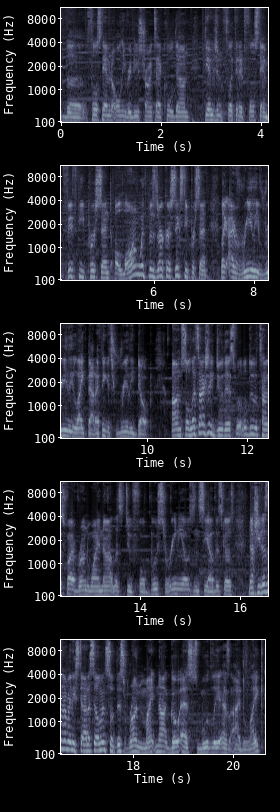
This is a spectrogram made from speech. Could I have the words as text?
the full stamina only reduced strong attack cooldown, damage inflicted at full stam 50%, along with Berserker 60%. Like, I really, really like that. I think it's really dope. Um, so let's actually do this. We'll, we'll do the times 5 run, why not? Let's do full boost Areneos and see how this goes. Now, she doesn't have any status elements, so this run might not go as smoothly as I'd like,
